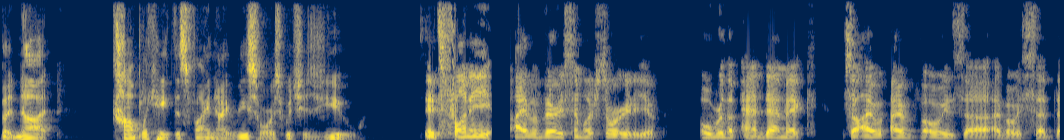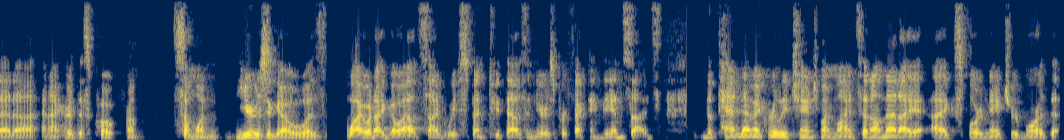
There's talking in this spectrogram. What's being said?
but not complicate this finite resource, which is you. It's funny. I have a very similar story to you. Over the pandemic, so I, have always uh, I've always said that, uh, and I heard this quote from someone years ago was, "Why would I go outside? We've spent two thousand years perfecting the insides." The pandemic really changed my mindset on that. I, I explored nature more the,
